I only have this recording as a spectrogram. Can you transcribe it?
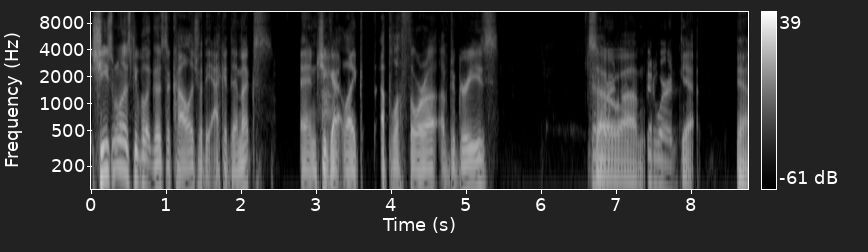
she's one of those people that goes to college for the academics, and she Ah. got like a plethora of degrees. Good so word. um, Good word. yeah. All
